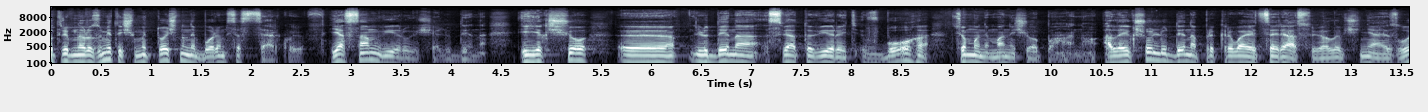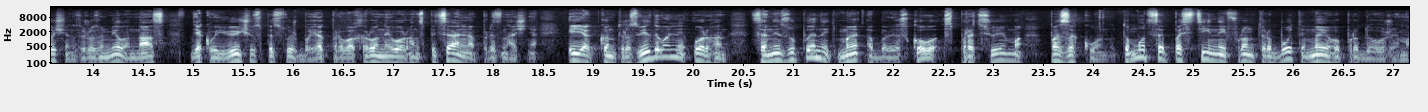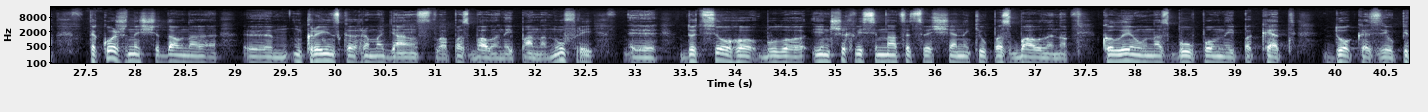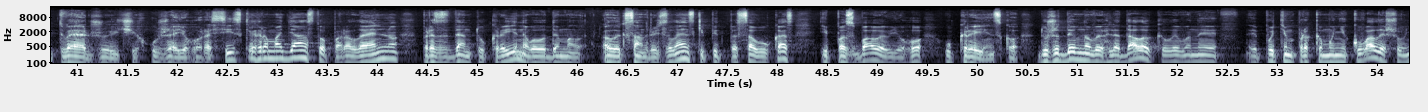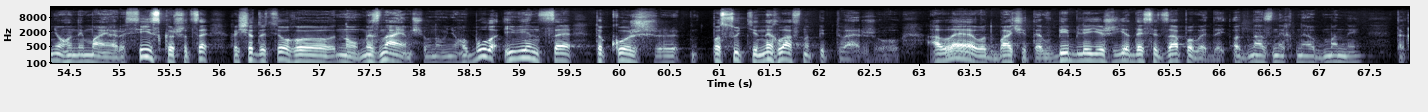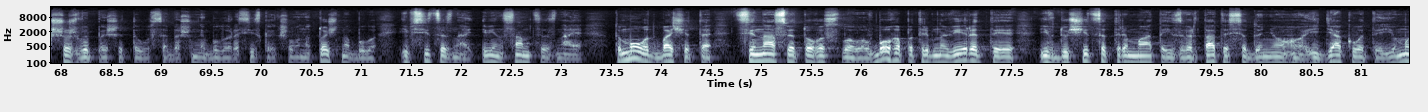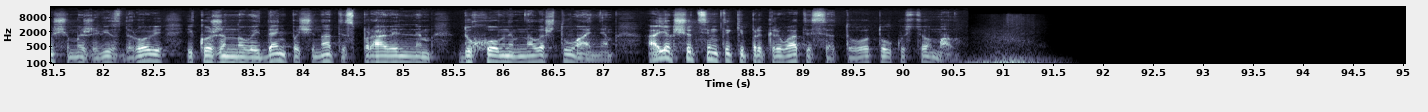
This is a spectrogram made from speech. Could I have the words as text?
потрібно розуміти, що ми точно не боремося з церквою. Я сам віруюча людина. І якщо е, людина свято вірить в Бога, в цьому нема нічого поганого. Але якщо людина прикривається рясою, але вчиняє злочин, зрозуміло, нас, як воюючу спецслужбу, як правоохоронний орган спеціального призначення і як контррозвідувальний орган, це не зупинить. Ми обов'язково спрацюємо по закону. Тому це постійний фронт роботи. Ми його продовжуємо. Також нещодавно е, українське громадянство позбавлений пан Ануфрій. Е, до цього було інших 18 священників позбавлено. Коли у нас був повний пакет доказів, підтверджуючих уже його російське громадянство, паралельно президент України Володимир Олександрович Зеленський підписав указ і позбавив його українського. Дуже дивно виглядало, коли вони е, потім прокомунікували, що в нього немає російського. Що це, хоча до цього ну ми знаємо, що воно в нього було, і він це також е, по суті негласно підтверджував. Але от бачите, в Біблії ж є 10 заповідей, одна з них не обмани. Так що ж ви пишете у себе, що не було російського, якщо воно точно було, і всі це знають, і він сам це знає. Тому, от бачите, ціна святого слова. В Бога потрібно вірити і в душі це тримати, і звертатися до нього, і дякувати йому, що ми живі, здорові, і кожен новий день починати з правильним духовним налаштуванням. А якщо цим таки прикриватися, то толку з цього мало.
